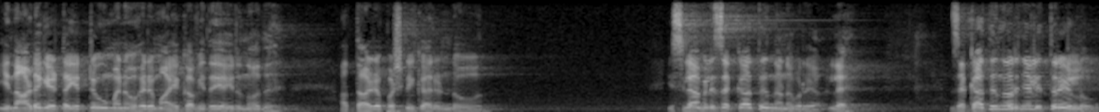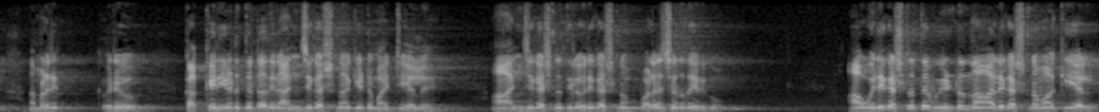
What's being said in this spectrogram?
ഈ നാട് കേട്ട ഏറ്റവും മനോഹരമായ കവിതയായിരുന്നു അത്. അത്താഴ പഷ്ണിക്കാരുണ്ടോ? ഇസ്ലാമിൽ ജക്കാത്ത് എന്നാണ് പറയുക അല്ലേ? ജക്കാത്ത് എന്ന് പറഞ്ഞാൽ ഇത്രയേ ഉള്ളൂ. നമ്മളൊരു ഒരു കക്കരി എടുത്തിട്ട് അതിനെ അഞ്ച് കഷ്ണാക്കിയിട്ട് മാറ്റിയാൽ ആ അഞ്ച് കഷ്ണത്തിൽ ഒരു കഷ്ണം വളരെ ചെറുതായിരിക്കും. ആ ഒരു കഷ്ണത്തെ വീണ്ടും നാല് കഷ്ണമാക്കിയാൽ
